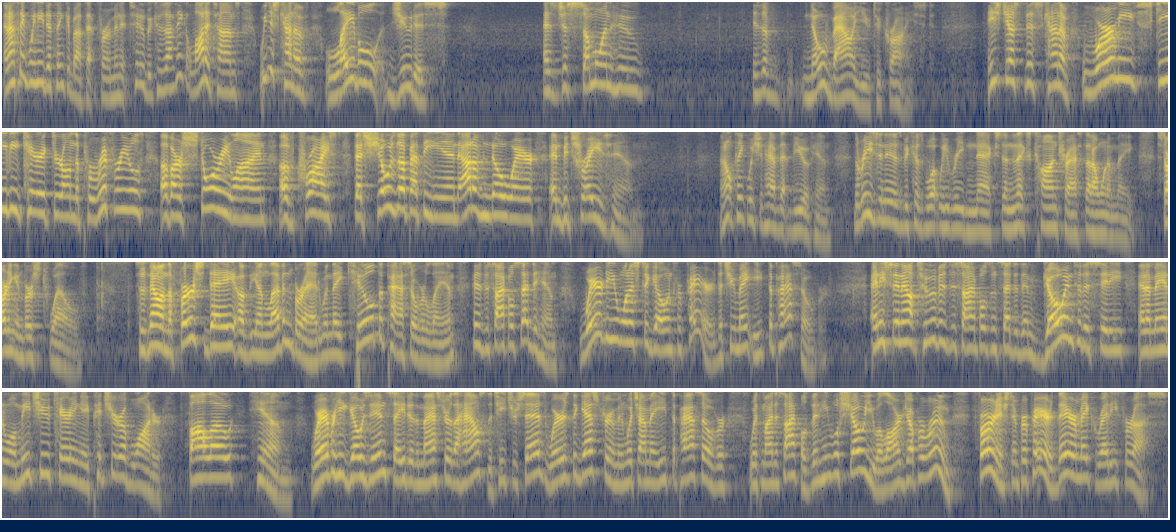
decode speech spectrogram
And I think we need to think about that for a minute too, because I think a lot of times we just kind of label Judas as just someone who is of no value to Christ. He's just this kind of wormy, skeevy character on the peripherals of our storyline of Christ that shows up at the end out of nowhere and betrays him. I don't think we should have that view of him. The reason is because what we read next and the next contrast that I want to make, starting in verse 12. It says, Now on the first day of the unleavened bread, when they killed the Passover lamb, his disciples said to him, Where do you want us to go and prepare that you may eat the Passover? And he sent out two of his disciples and said to them, Go into the city, and a man will meet you carrying a pitcher of water. Follow him. Wherever he goes in, say to the master of the house, the teacher says, Where is the guest room in which I may eat the Passover with my disciples? Then he will show you a large upper room, furnished and prepared. There make ready for us.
